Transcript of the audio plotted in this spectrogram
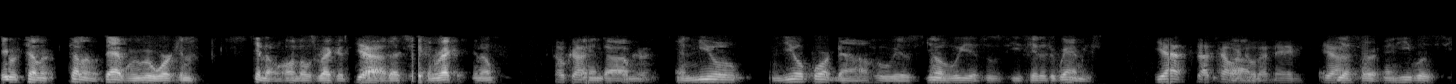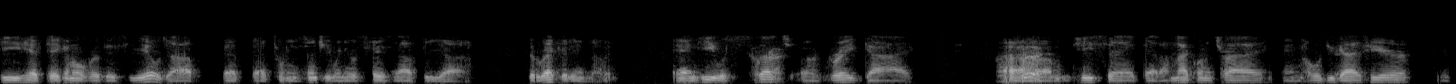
they were telling telling us that when we were working, you know, on those records, Yeah. uh, that second record, you know Okay. and um okay. and Neil Neil Portnow, who is you know who he is, who's he's head of the Grammys. Yes, that's how I know um, that name. Yeah. Yes, sir. And he was he had taken over this Yale job at at 20th Century when he was phasing out the uh the record end of it. And he was Okay. such a great guy. Oh. Um, he said that I'm not going to try and hold you guys here. If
